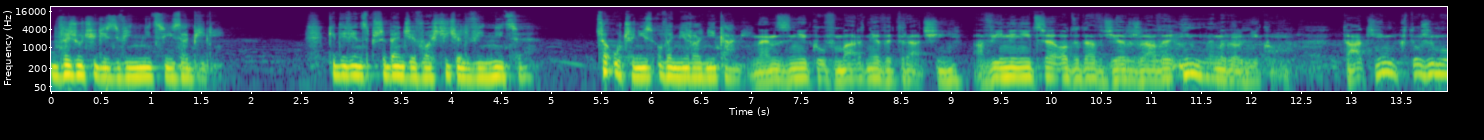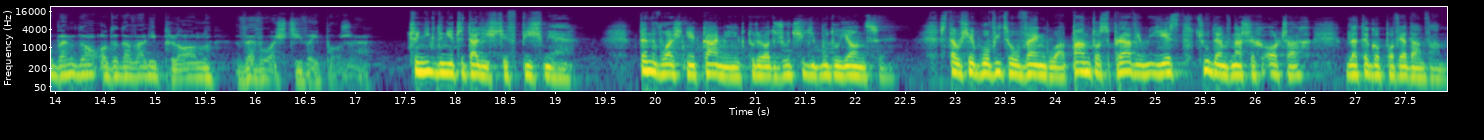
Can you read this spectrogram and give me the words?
wyrzucili z winnicy i zabili. Kiedy więc przybędzie właściciel winnicy, co uczyni z owymi rolnikami? Nędzników marnie wytraci, a winnicę odda w dzierżawę innym rolnikom. Takim, którzy mu będą oddawali plon we właściwej porze. Czy nigdy nie czytaliście w piśmie? Ten właśnie kamień, który odrzucili budujący, stał się głowicą węgła. Pan to sprawił i jest cudem w naszych oczach, dlatego powiadam wam:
